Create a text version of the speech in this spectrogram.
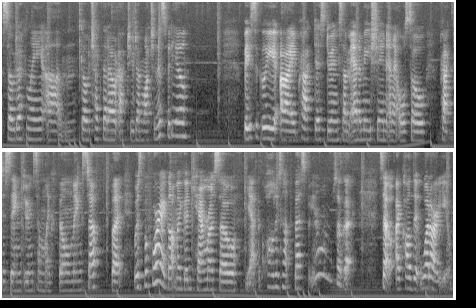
So definitely um, go check that out after you're done watching this video. Basically, I practiced doing some animation and I also practicing doing some like filming stuff, but it was before I got my good camera, so yeah, the quality's not the best, but you know, I'm so good. So I called it What Are You?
